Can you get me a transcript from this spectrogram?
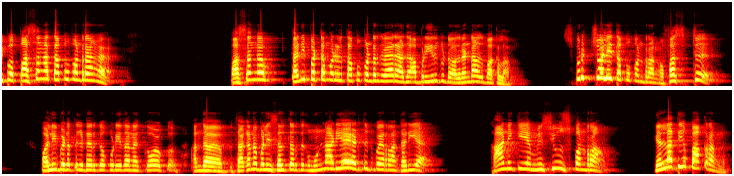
இப்போ பசங்க தப்பு பண்ணுறாங்க பசங்க தனிப்பட்ட முறையில் தப்பு பண்ணுறது வேற அது அப்படி இருக்கட்டும். அது ரெண்டாவது பார்க்கலாம். ஸ்பிரிச்சுவலி தப்பு பண்ணுறாங்க ஃபஸ்ட்டு பலிபீடத்துக்கிட்ட இருக்கக்கூடியதான கோ- அந்த தகன பலி செலுத்துறதுக்கு முன்னாடியே எடுத்துகிட்டு போயிடுறான் கரியை. காணிக்கையை மிஸ்யூஸ் பண்ணுறான் எல்லாத்தையும் பார்க்குறாங்க.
